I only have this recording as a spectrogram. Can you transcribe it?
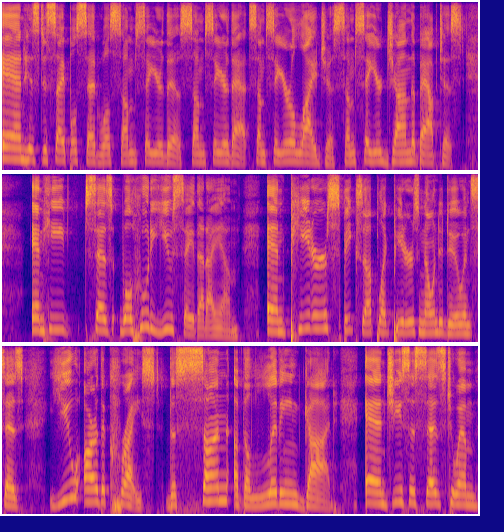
And his disciples said, Well, some say you're this, some say you're that, some say you're Elijah, some say you're John the Baptist. And he says, Well, who do you say that I am? And Peter speaks up, like Peter's known to do, and says, You are the Christ, the Son of the living God. And Jesus says to him,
